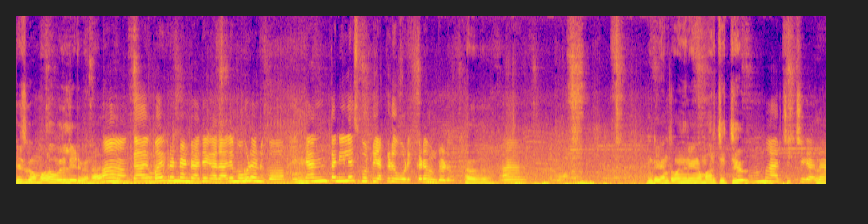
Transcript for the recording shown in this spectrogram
తీసుకోమడం వదిలేయడమేనా? బాయ్ ఫ్రెండ్ అంటే అదే కదా అదే మొగుడు అనుకో. ఎంత నీళ్ళేసి కొట్టు ఎక్కడ ఓడి ఇక్కడే ఉంటాడు. అంటే ఎంతమందినైనా మార్చొచ్చు. మార్చొచ్చు కదా.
